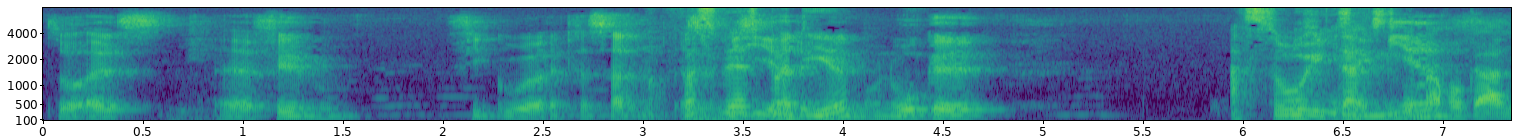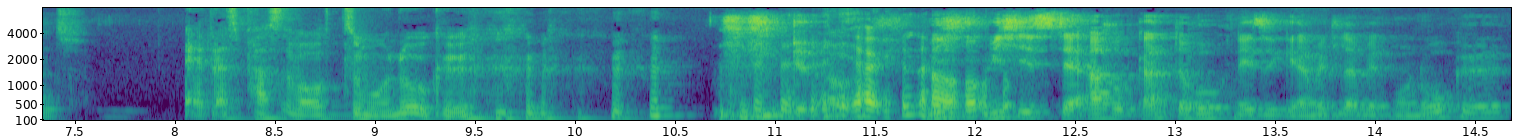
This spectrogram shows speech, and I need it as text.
so als äh, Filmfigur interessant macht. Was wär's Michi bei dir? Monokel. Ach so, ich dachte, mir- arrogant. ey, das passt aber auch zum Monokel. genau. Ja, genau. Mich, mich ist der arrogante, hochnäsige Ermittler mit Monokel.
